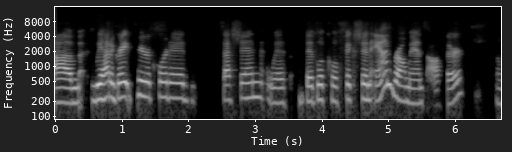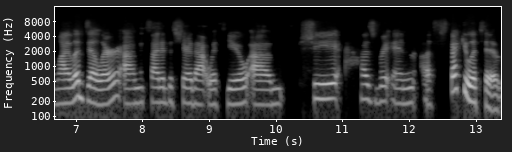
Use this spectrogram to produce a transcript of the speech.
Um, we had a great pre recorded session with biblical fiction and romance author. Lila Diller. I'm excited to share that with you. Um, she has written a speculative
